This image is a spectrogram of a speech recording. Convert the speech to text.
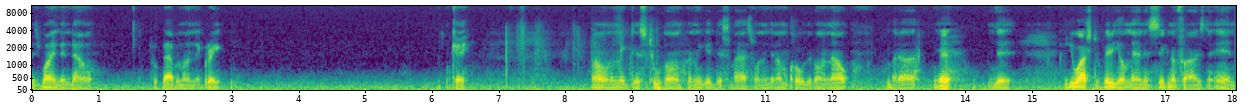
is winding down for Babylon the Great. Okay. I don't want to make this too long. Let me get this last one and then I'm close it on out. But uh yeah, the if you watch the video, man, it signifies the end,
